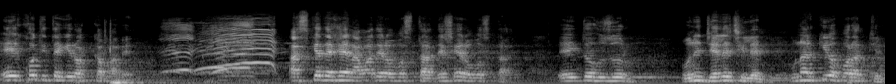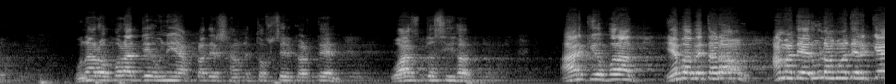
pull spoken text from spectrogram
এই ক্ষতি থেকে রক্ষা পাবেন। আজকে দেখেন আমাদের অবস্থা, দেশের অবস্থা। এই তো হুজুর, উনি জেলে ছিলেন। উনার কি অপরাধ ছিল? উনার অপরাধ যে উনি আপনাদের সামনে তফসিল করতেন ওয়াজ নসিহত আর কি অপরাধ? এভাবে তারা আমাদের উলামাদেরকে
